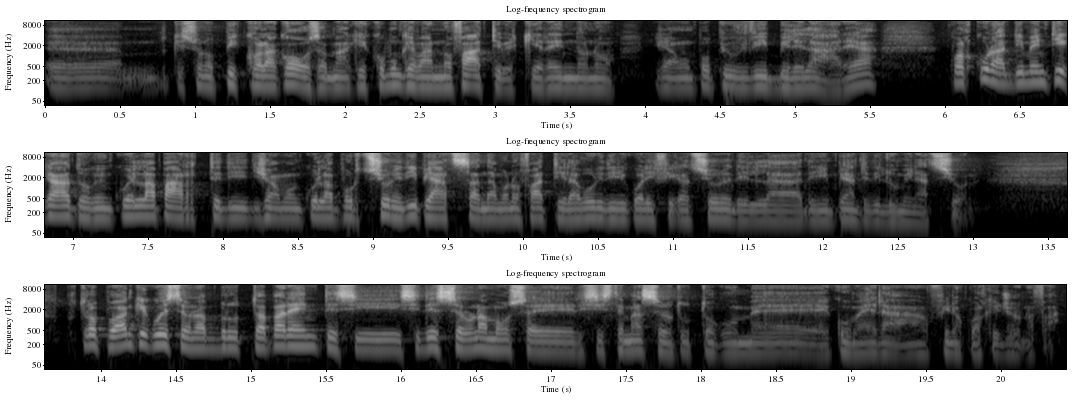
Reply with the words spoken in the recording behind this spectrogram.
eh, che sono piccola cosa, ma che comunque vanno fatti perché rendono diciamo, un po' più vivibile l'area, qualcuno ha dimenticato che in quella parte, di, diciamo, in quella porzione di piazza andavano fatti i lavori di riqualificazione del, degli impianti di illuminazione. Purtroppo anche questa è una brutta parentesi, si dessero una mossa e risistemassero tutto come, come era fino a qualche giorno fa.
